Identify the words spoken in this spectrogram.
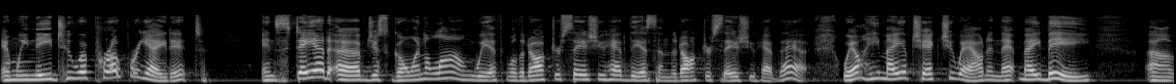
and we need to appropriate it instead of just going along with, well, the doctor says you have this and the doctor says you have that. Well, he may have checked you out, and that may be uh,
